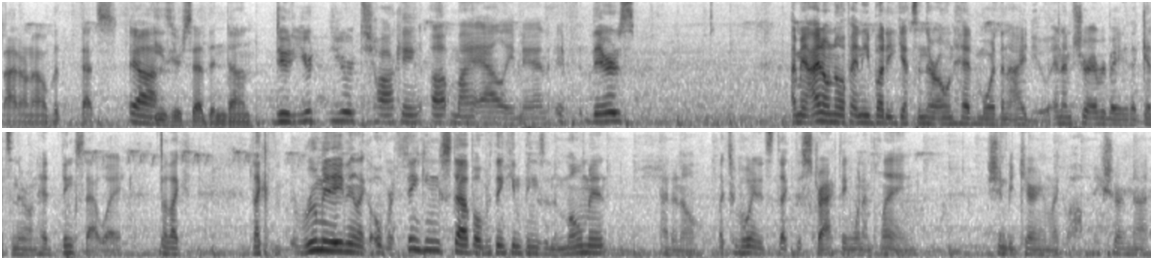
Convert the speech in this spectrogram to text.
I don't know, but that's Yeah. easier said than done. Dude, you're you're talking up my alley, man. If there's I mean, I don't know if anybody gets in their own head more than I do, and I'm sure everybody that gets in their own head thinks that way. But like like ruminating, like overthinking stuff, overthinking things in the moment. I don't know. Like to the point it's like distracting when I'm playing. Shouldn't be carrying like, oh, make sure I'm not.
